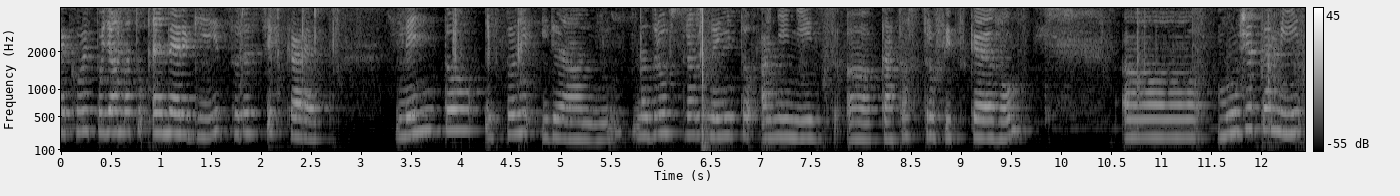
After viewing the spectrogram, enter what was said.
jakoby podívám na tu energii, co jde z těch karet, Není to úplně ideální, na druhou stranu není to ani nic uh, katastrofického. Uh, můžete mít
